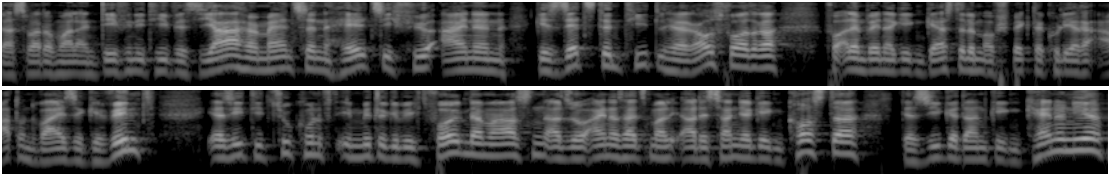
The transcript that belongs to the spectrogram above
Das war doch mal ein definitives Ja. Hermanson hält sich für einen gesetzten Titel Herausforderer, vor allem wenn er gegen Gastelum auf spektakuläre Art und Weise gewinnt. Er sieht die Zukunft im Mittelgewicht folgendermaßen: also einerseits mal Adesanya gegen Costa, der Sieger dann gegen Cannonier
